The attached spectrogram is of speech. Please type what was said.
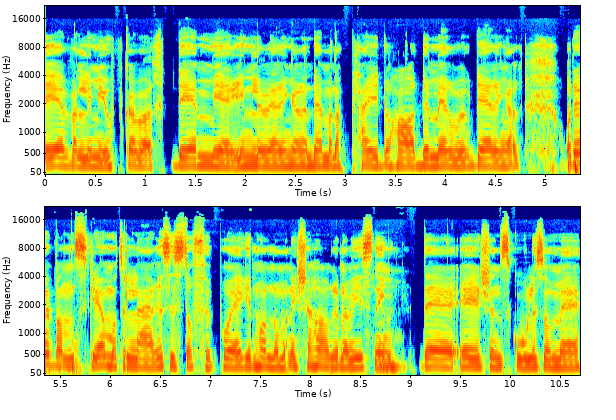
det er veldig mye oppgaver. Det er mer innleveringer enn det man har pleid å ha. Det er mer vurderinger. Og det er vanskelig å måtte lære seg stoffet på egen hånd når man ikke har undervisning. Det er ikke en skole som er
